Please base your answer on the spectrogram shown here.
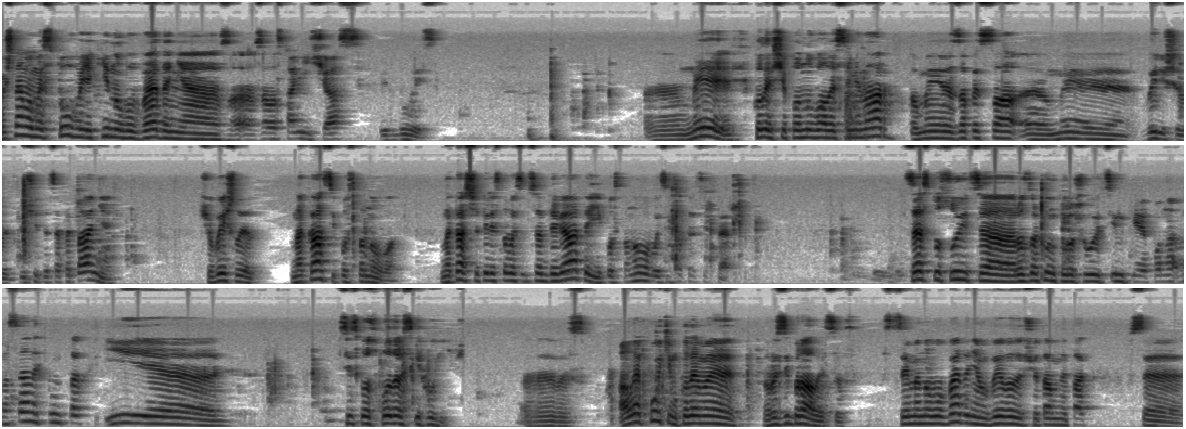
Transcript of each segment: Почнемо ми з того, які нововведення за, за останній час відбулись. Е, Ми, коли ще планували семінар, то ми, записа... е, ми вирішили включити це питання, що вийшли наказ і постанова. Наказ 489 і постанова 831. Це стосується розрахунку грошової оцінки по населених пунктах і е, сільськогосподарських угідь. Але потім, коли ми розібралися з- цими нововведеннями, виявили, що там не так все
